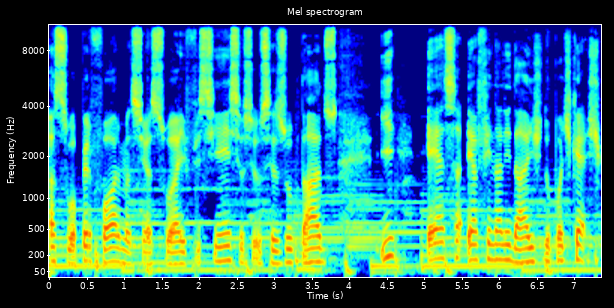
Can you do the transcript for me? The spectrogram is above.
a sua performance, a sua eficiência, os seus resultados. E essa é a finalidade do podcast:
